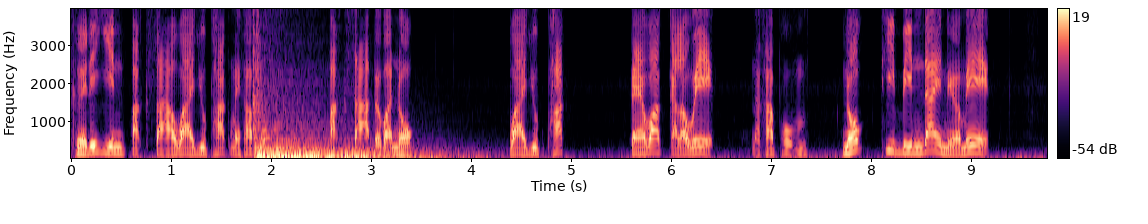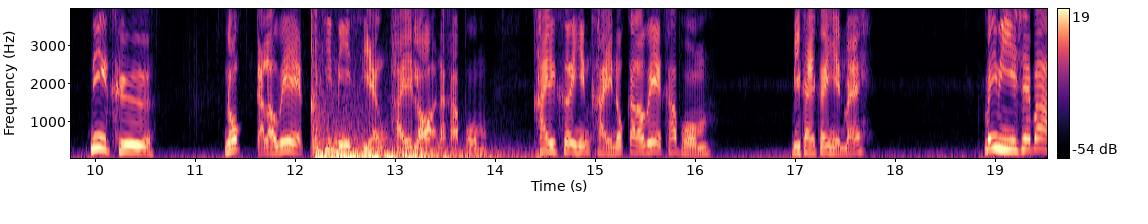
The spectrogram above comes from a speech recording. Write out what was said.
เคยได้ยินปักษาวายุพักไหมครับผมปักษาแปลว่านก วายุพัก แปลว่ากะละเวกนะครับผมนกที่บินได้เหนือเมฆนี่คือนกกะละเวกที่มีเสียงไพเราะนะครับผมใครเคยเห็นไข่นกกะละเวกครับผม มีใครเคยเห็นไหม ไม่มีใช่ป่ะ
